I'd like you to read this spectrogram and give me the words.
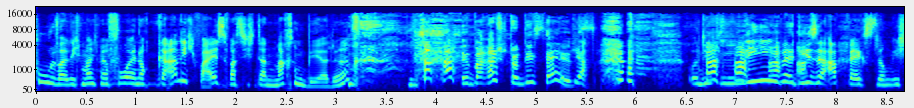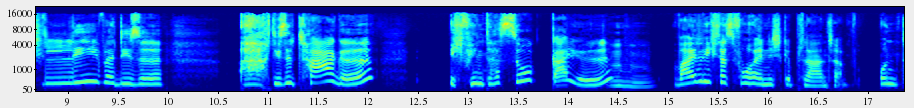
cool, weil ich manchmal vorher noch gar nicht weiß, was ich dann machen werde. Überrascht du dich selbst. Ja. Und ich liebe diese Abwechslung. Ich liebe diese, ach, diese Tage. Ich finde das so geil, Mhm. weil ich das vorher nicht geplant habe. Und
